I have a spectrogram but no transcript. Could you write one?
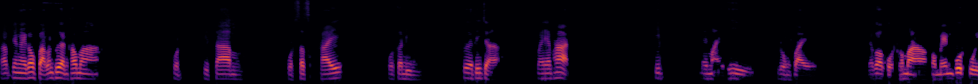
ครับ ยังไงก็ฝากเพื่อนๆเข้ามากดติดตาม กด subscribe กดกระดิ่ง เพื่อที่จะไม่ให้พลาดคลิปใหม่ๆที่ลงไป แล้วก็กดเข้ามาคอมเมนต์พูดคุย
